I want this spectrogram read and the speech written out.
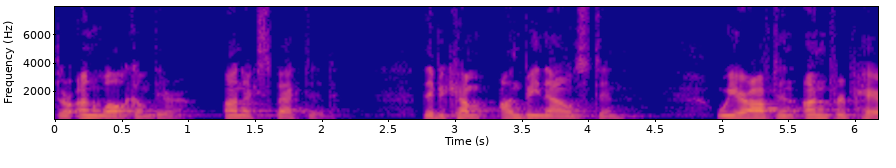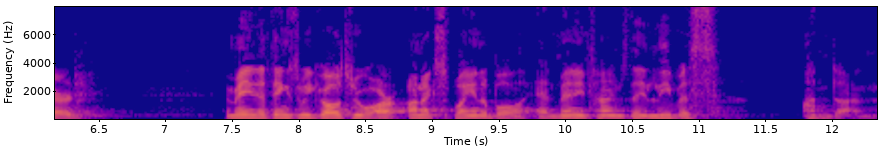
They're unwelcome. They're unexpected. They become unbeknownst, and we are often unprepared. And many of the things we go through are unexplainable, and many times they leave us undone.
